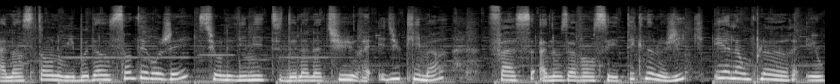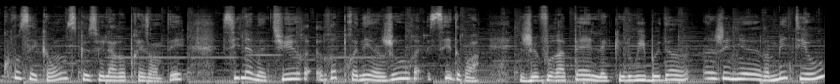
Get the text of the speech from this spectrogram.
À l'instant, Louis Baudin s'interrogeait sur les limites de la nature et du climat face à nos avancées technologiques et à l'ampleur et aux conséquences que cela représentait si la nature reprenait un jour ses droits. Je vous rappelle que Louis Baudin, ingénieur météo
